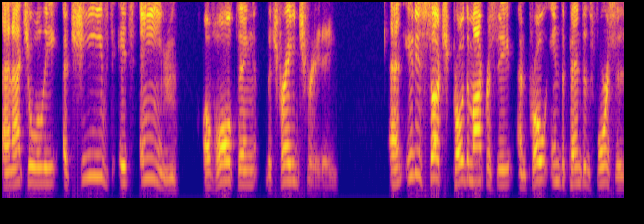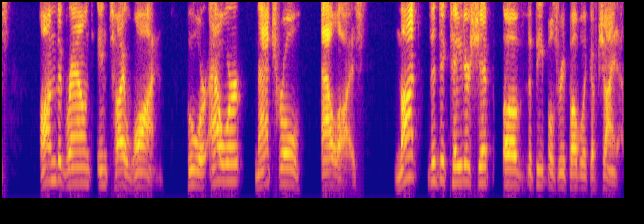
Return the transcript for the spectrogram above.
and actually achieved its aim of halting the trade treaty. And it is such pro democracy and pro independence forces on the ground in Taiwan who are our natural allies, not the dictatorship of the People's Republic of China.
